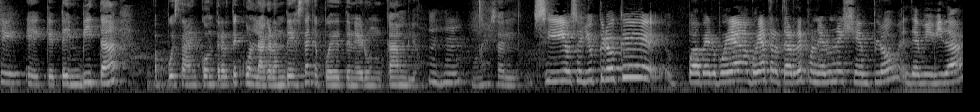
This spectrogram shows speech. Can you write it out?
eh, que te invita pues a encontrarte con la grandeza que puede tener un cambio. Sí, o sea, yo creo que, a ver, voy a, voy a tratar de poner un ejemplo de mi vida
